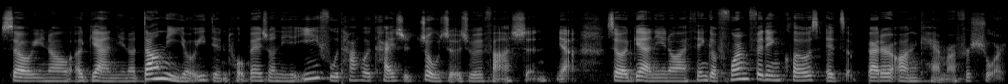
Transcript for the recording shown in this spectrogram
So you know, again, you know, 当你有一点驼背的时候，你的衣服它会开始皱褶，就会发生。Yeah. So again, you know, I think a form-fitting clothes it's better on camera for sure.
